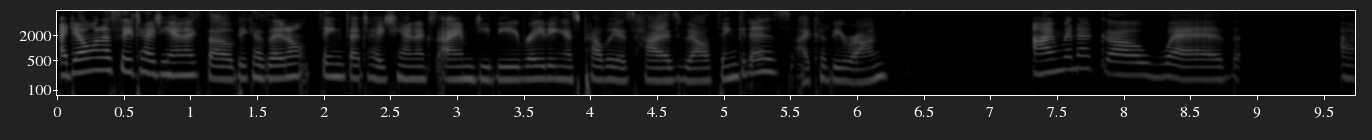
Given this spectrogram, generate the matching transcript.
I don't want to say Titanic though, because I don't think that Titanic's IMDb rating is probably as high as we all think it is. I could be wrong. I'm going to go with. Uh,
